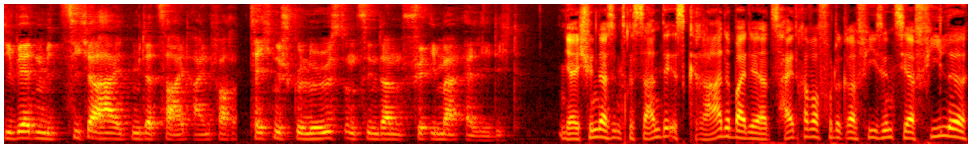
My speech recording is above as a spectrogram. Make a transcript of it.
die werden mit Sicherheit mit der Zeit einfach technisch gelöst und sind dann für immer erledigt. Ja, ich finde das Interessante ist, gerade bei der Zeitrafferfotografie sind es ja viele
